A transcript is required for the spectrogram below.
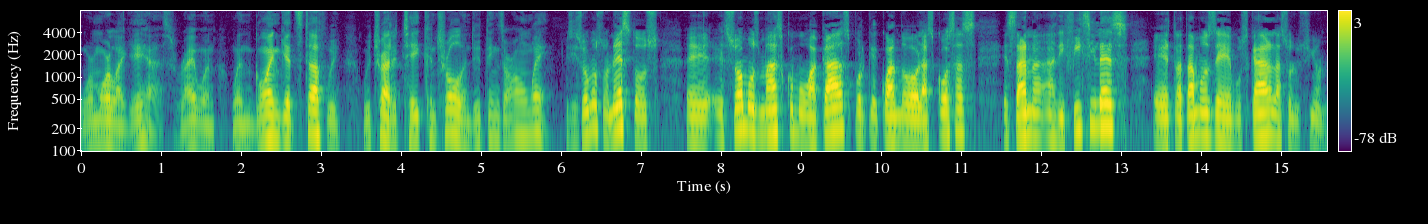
we're more like Ahaz, right? When when going gets tough, we we try to take control and do things our own way. Si somos honestos, eh, somos más como Acaz porque cuando las cosas están ah, difíciles, eh, tratamos de buscar la solución.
